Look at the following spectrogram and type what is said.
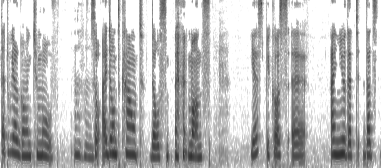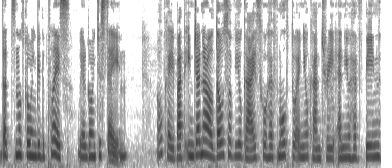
that we are going to move. Mm-hmm. So I don't count those months. Yes, because uh, I knew that that's that's not going to be the place we are going to stay in. Okay, but in general, those of you guys who have moved to a new country and you have been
